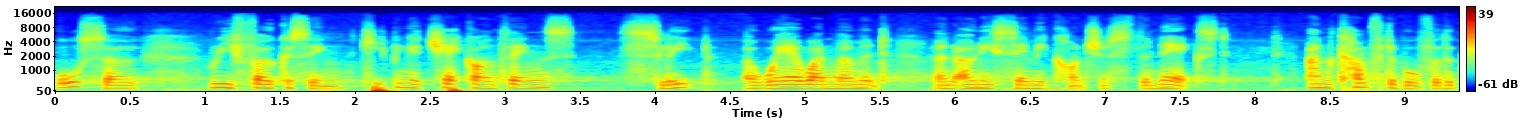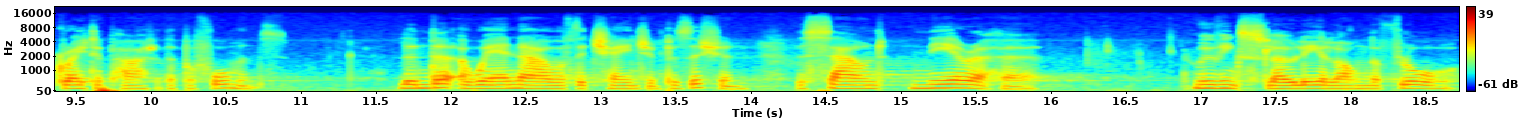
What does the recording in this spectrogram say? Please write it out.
also refocusing, keeping a check on things, sleep, aware one moment and only semi conscious the next uncomfortable for the greater part of the performance. Linda, aware now of the change in position, the sound nearer her, moving slowly along the floor,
